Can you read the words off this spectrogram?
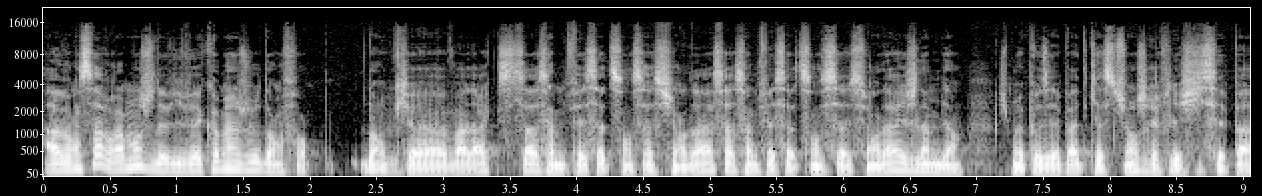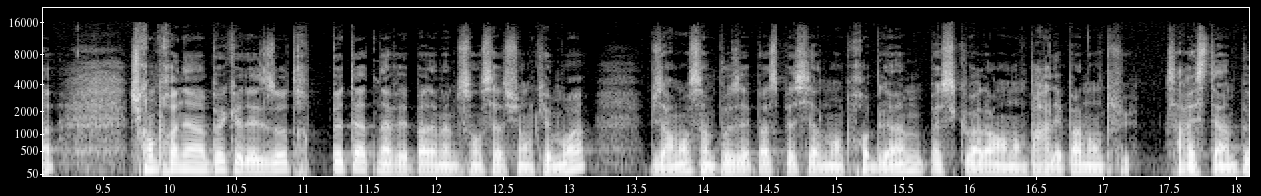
Avant ça, vraiment, je le vivais comme un jeu d'enfant. Donc euh, voilà, ça, ça me fait cette sensation-là, ça, ça me fait cette sensation-là, et je l'aime bien. Je me posais pas de questions, je réfléchissais pas. Je comprenais un peu que les autres, peut-être, n'avaient pas la même sensation que moi. Bizarrement, ça me posait pas spécialement problème, parce que voilà, on n'en parlait pas non plus. Ça restait un peu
